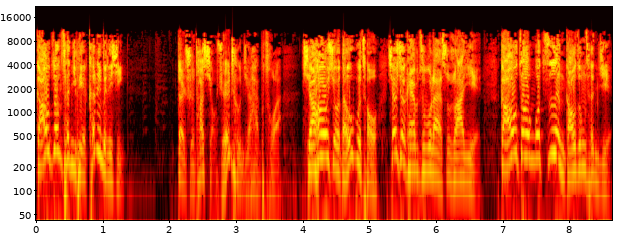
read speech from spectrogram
高中成绩撇肯定没得行。但是他小学成绩还不错啊，小学都不错，小学看不出来，叔叔阿姨。高中我只认高中成绩，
